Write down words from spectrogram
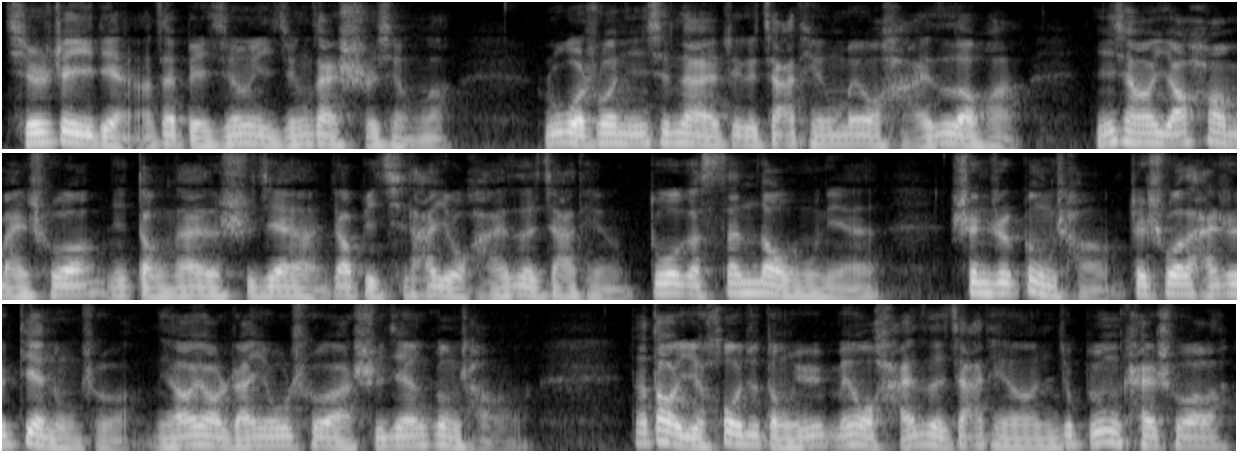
其实这一点啊，在北京已经在实行了。如果说您现在这个家庭没有孩子的话，您想要摇号买车，你等待的时间啊，要比其他有孩子的家庭多个三到五年，甚至更长。这说的还是电动车，你要要燃油车啊，时间更长了。那到以后就等于没有孩子的家庭，你就不用开车了。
